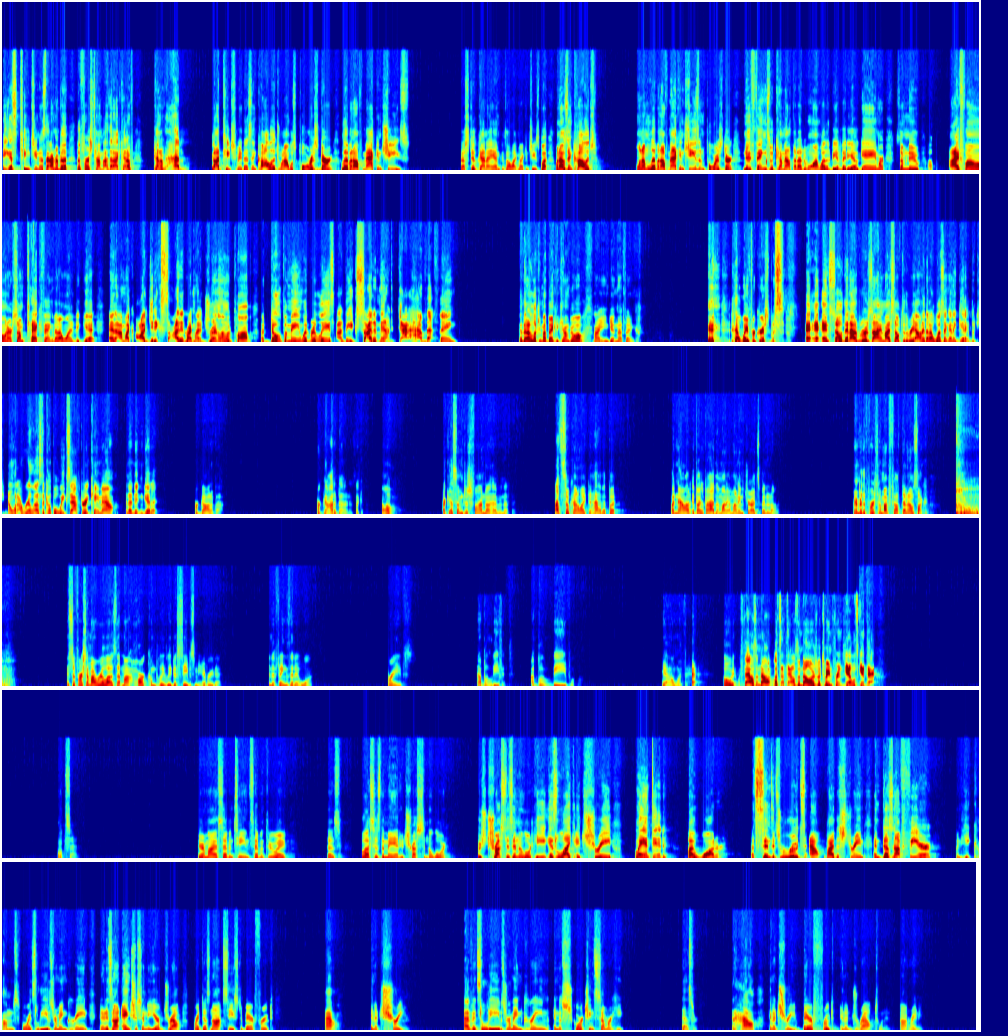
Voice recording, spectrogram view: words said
He is teaching us that. I remember the, the first time that I kind of kind of had God teach me this in college when I was poor as dirt, living off mac and cheese. I still kind of am because I like mac and cheese. But when I was in college, when I'm living off mac and cheese and poor as dirt, new things would come out that I'd want, whether it be a video game or some new uh, iPhone or some tech thing that I wanted to get. And I'm like, oh, I'd get excited, right? My adrenaline would pump, a dopamine would release. I'd be excited. Man, I gotta have that thing. And then I look at my bank account and go, oh, I ain't getting that thing. Wait for Christmas. And, and, so then I resigned myself to the reality that I wasn't going to get it. But you know what I realized a couple weeks after it came out and I didn't get it? Forgot about it. Forgot about it. It's like, oh, I guess I'm just fine not having that thing. I'd still kind of like to have it, but but now if I, if I had the money, I'm not even sure I'd spend it on it. Remember the first time I felt that, I was like, it's the first time I realized that my heart completely deceives me every day and the things that it wants, craves. I believe it. I believe what. Yeah, I want that. Oh, a thousand dollars? What's a thousand dollars between friends? Yeah, let's get that. Won't satisfy. Jeremiah 17, 7 through 8 says, Blessed is the man who trusts in the Lord, whose trust is in the Lord. He is like a tree planted by water that sends its roots out by the stream and does not fear when heat comes, for its leaves remain green, and it is not anxious in the year of drought, for it does not cease to bear fruit. How can a tree have its leaves remain green in the scorching summer heat? Desert. And how can a tree bear fruit in a drought when it's not raining?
